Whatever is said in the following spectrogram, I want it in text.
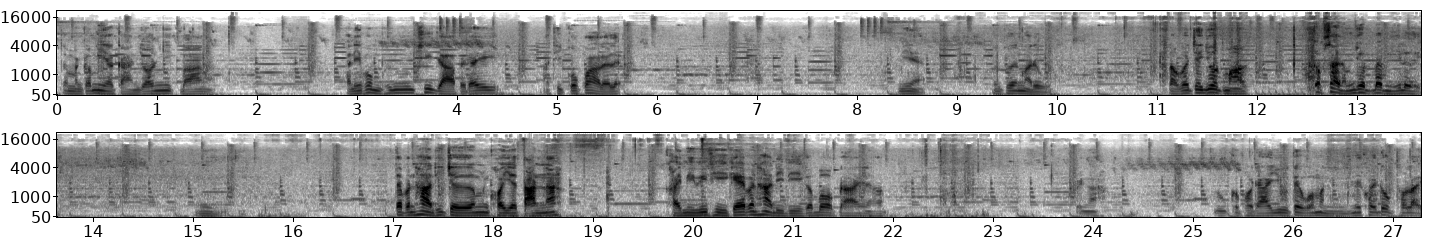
แต่มันก็มีอาการย้อนงิกบ้าง อันนี้ผมเพิ่งฉีดยาไปได้อาทิตย์กว่าๆแล้วแหละ เนี่ยเพื่อนๆมาดู เราก็จะยดมากับสายน้ำยดแบบนี้เลยอืมแต่ปัญหาที่เจอมันคอยจะตันนะ ใครมีวิธีแก้ปัญหาดีๆ ก็บอกได้นะครับ เป็นไงลูกก็พอได้อยู่แต่ว่ามันไม่ค่อยโดกเท่าไหร่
